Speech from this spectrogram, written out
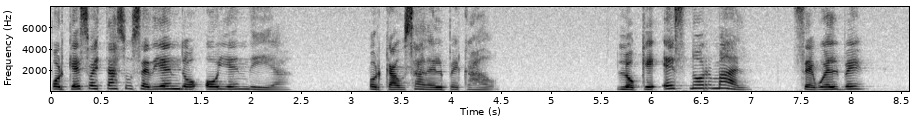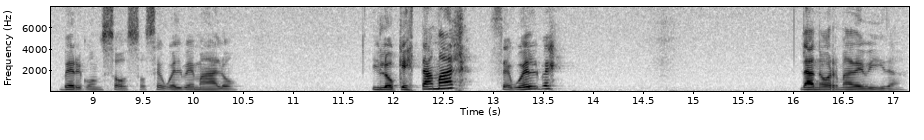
porque eso está sucediendo hoy en día por causa del pecado lo que es normal se vuelve vergonzoso, se vuelve malo. Y lo que está mal se vuelve la norma de vida.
